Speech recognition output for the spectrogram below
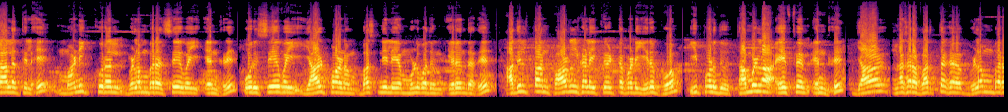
காலத்திலே மணிக்குரல் விளம்பர சேவை என்று ஒரு சேவை யாழ்ப்பாணம் பஸ் நிலையம் முழுவதும் இருந்தது. அதில் தான் பாடல்களை கேட்டபடி இருப்போம். இப்பொழுது தமிழா எஃப்எம் என்று யாழ் நகர வர்த்தக விளம்பர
